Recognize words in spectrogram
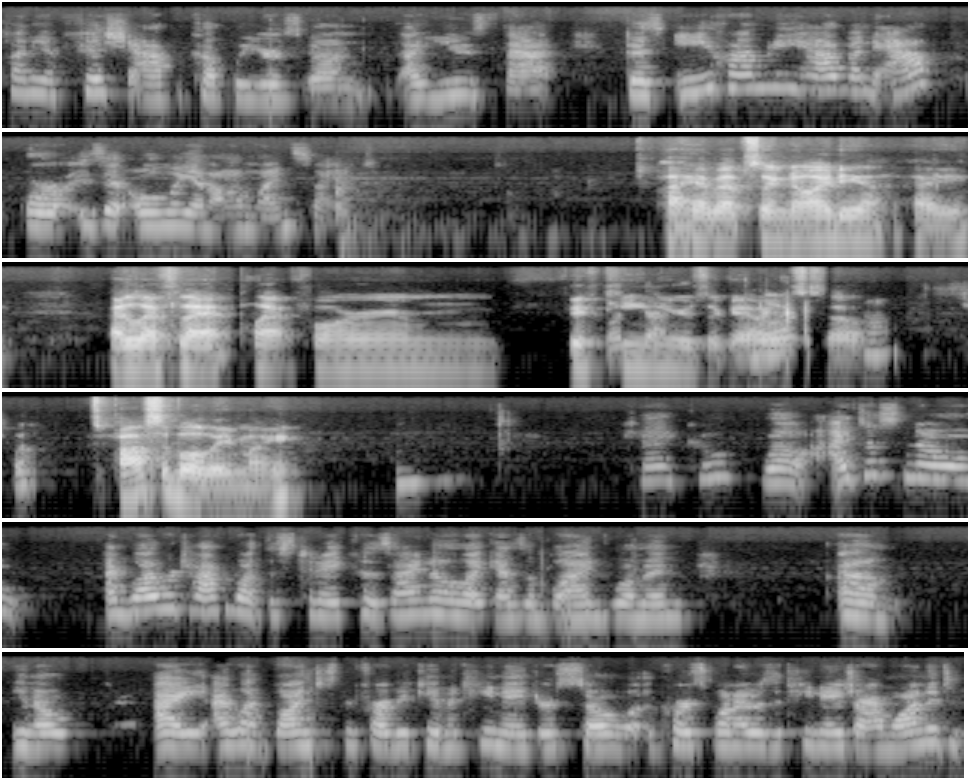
Plenty of Fish app a couple years ago and I used that. Does eHarmony have an app or is it only an online site? I have absolutely no idea. I I left that platform 15 years ago, so it's possible they might. mhm. Okay, cool. Well, I just know I'm glad we're talking about this today because I know, like, as a blind woman, um, you know, I, I went blind just before I became a teenager. So, of course, when I was a teenager, I wanted to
